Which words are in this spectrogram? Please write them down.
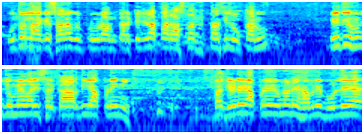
ਉਧਰ ਲਾ ਕੇ ਸਾਰਾ ਕੋਈ ਪ੍ਰੋਗਰਾਮ ਕਰਕੇ ਜਿਹੜਾ ਆਪਾਂ ਰਸਤਾ ਦਿੱਤਾ ਸੀ ਲੋਕਾਂ ਨੂੰ, ਇਹਦੀ ਹੁਣ ਜ਼ਿੰਮੇਵਾਰੀ ਸਰਕਾਰ ਦੀ, ਆਪਣੀ ਨਹੀਂ। ਤਾਂ ਜਿਹੜੇ ਆਪਣੇ ਉਹਨਾਂ ਨੇ ਹਮਲੇ ਬੋਲੇ ਆ,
